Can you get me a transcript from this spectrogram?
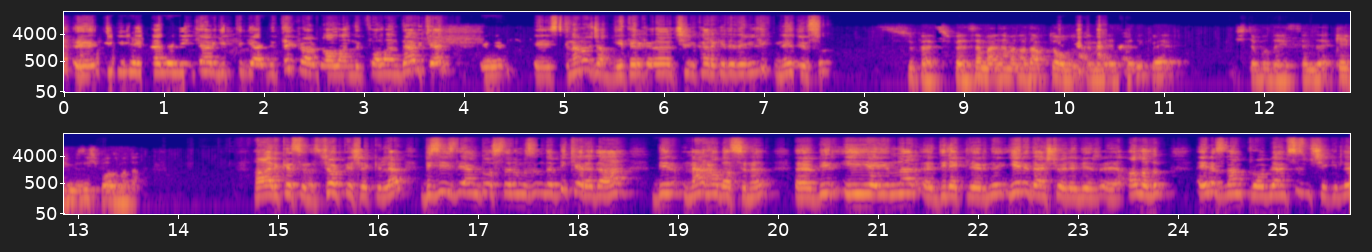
e, e-maillerle linkler gitti geldi tekrar bağlandık falan derken e, e, Sinan Hocam yeteri kadar çevik hareket edebildik mi? Ne diyorsun? Süper süper. Hemen hemen adapte olduk. Hemen etledik ve işte buradayız. Hem de keyfimizi hiç bozmadan. Harikasınız. Çok teşekkürler. Bizi izleyen dostlarımızın da bir kere daha bir merhabasını, e, bir iyi yayınlar e, dileklerini yeniden şöyle bir e, alalım. En azından problemsiz bir şekilde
